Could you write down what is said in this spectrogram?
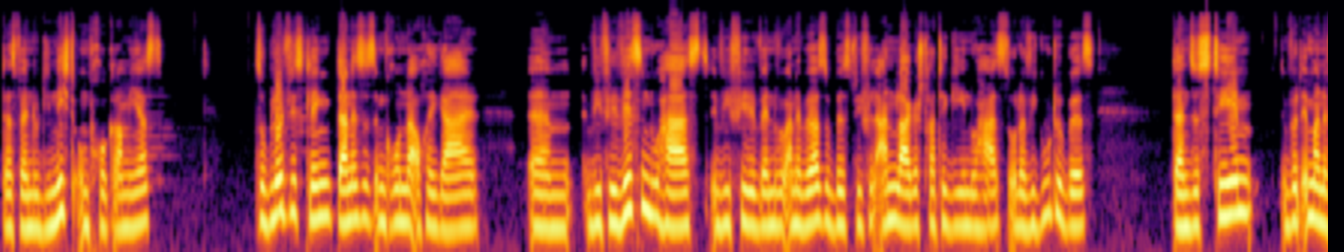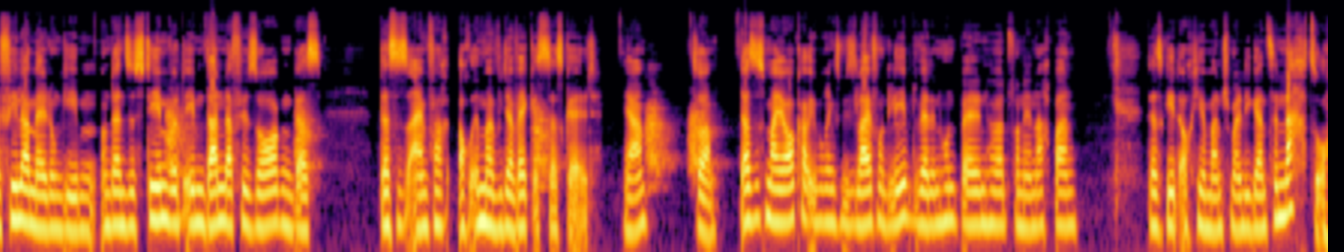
dass wenn du die nicht umprogrammierst, so blöd wie es klingt, dann ist es im Grunde auch egal, ähm, wie viel Wissen du hast, wie viel, wenn du an der Börse bist, wie viel Anlagestrategien du hast oder wie gut du bist. Dein System wird immer eine Fehlermeldung geben und dein System wird eben dann dafür sorgen, dass, dass es einfach auch immer wieder weg ist, das Geld. Ja, so. Das ist Mallorca übrigens, wie es live und lebt. Wer den Hund bellen hört von den Nachbarn, das geht auch hier manchmal die ganze Nacht so.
